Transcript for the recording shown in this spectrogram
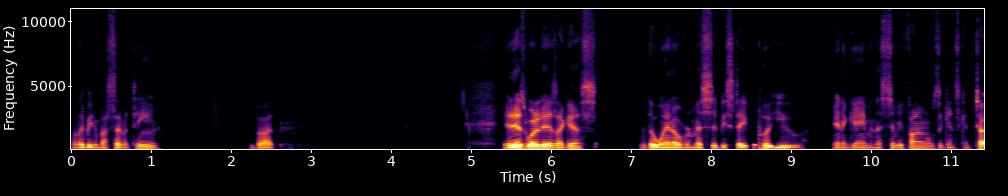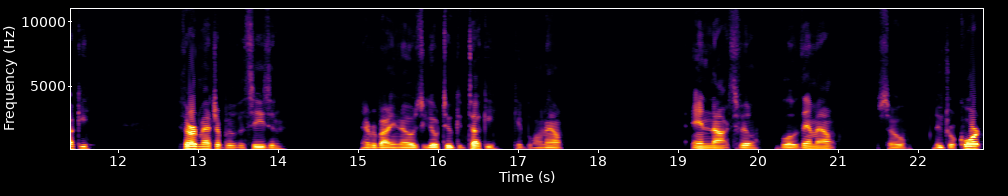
when they beat them by 17. But it is what it is, I guess. The win over Mississippi State put you in a game in the semifinals against Kentucky. Third matchup of the season. Everybody knows you go to Kentucky, get blown out. In Knoxville, blow them out. So, neutral court.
